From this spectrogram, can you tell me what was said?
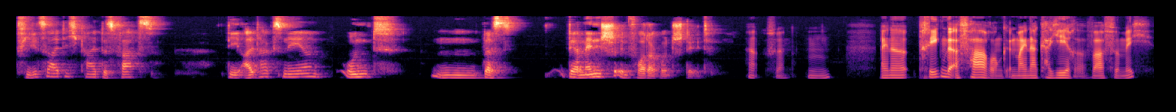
Vielseitigkeit des Fachs, die Alltagsnähe und hm, dass der Mensch im Vordergrund steht. Ja, schön. Mhm. Eine prägende Erfahrung in meiner Karriere war für mich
